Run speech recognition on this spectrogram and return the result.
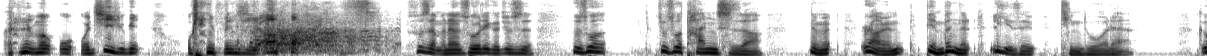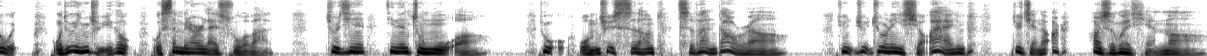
可是什么？我我继续给你我给你分析啊。说什么呢？说这个就是就是说就说贪吃啊，那么让人变笨的例子挺多的。哥，我我就给你举一个我身边人来说吧，就是今天今天中午啊，就我我们去食堂吃饭道上，就就就是那个小爱就就捡到二二十块钱嘛，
